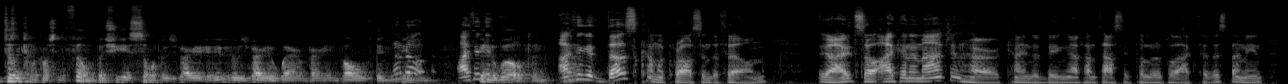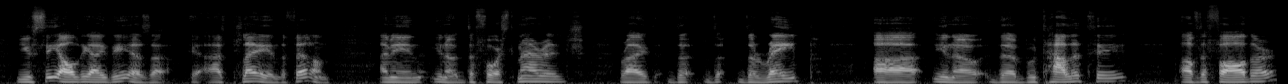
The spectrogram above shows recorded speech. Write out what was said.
it doesn't come across in the film, but she is someone who's very who, is very aware and very involved in, No, in, I think in it, the world. And I think it does come across in the film, right? So I can imagine her kind of being a fantastic political activist. I mean, you see all the ideas uh, at play in the film. I mean, you know, the forced marriage, right? The the the rape, uh, you know, the brutality of the father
